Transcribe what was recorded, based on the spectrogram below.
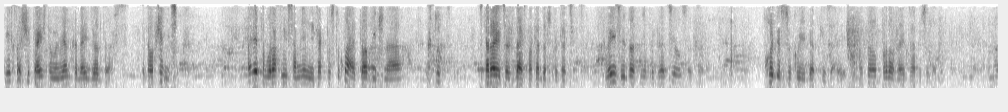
есть кто считает, что в момент, когда идет дождь, это вообще не сука. Поэтому, раз есть сомнения, как поступать, то обычно тут стараются ждать, пока дождь прекратится. Но если дождь не прекратился, то входит в суку и едят киза, и потом продолжает трапезу дома.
